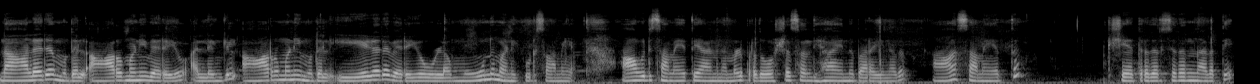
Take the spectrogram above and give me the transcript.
നാലര മുതൽ ആറു മണി വരെയോ അല്ലെങ്കിൽ ആറു മണി മുതൽ ഏഴര വരെയോ ഉള്ള മൂന്ന് മണിക്കൂർ സമയം. ആ ഒരു സമയത്തെയാണ് നമ്മൾ പ്രദോഷ സന്ധ്യ എന്ന് പറയുന്നത്. ആ സമയത്ത് ക്ഷേത്ര ദർശനം നടത്തി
